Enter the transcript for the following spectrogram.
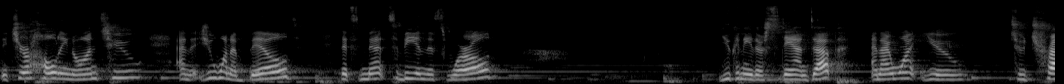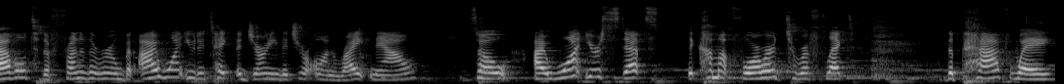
that you're holding on to and that you want to build that's meant to be in this world, you can either stand up, and I want you to travel to the front of the room, but I want you to take the journey that you're on right now. So I want your steps that come up forward to reflect the pathway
